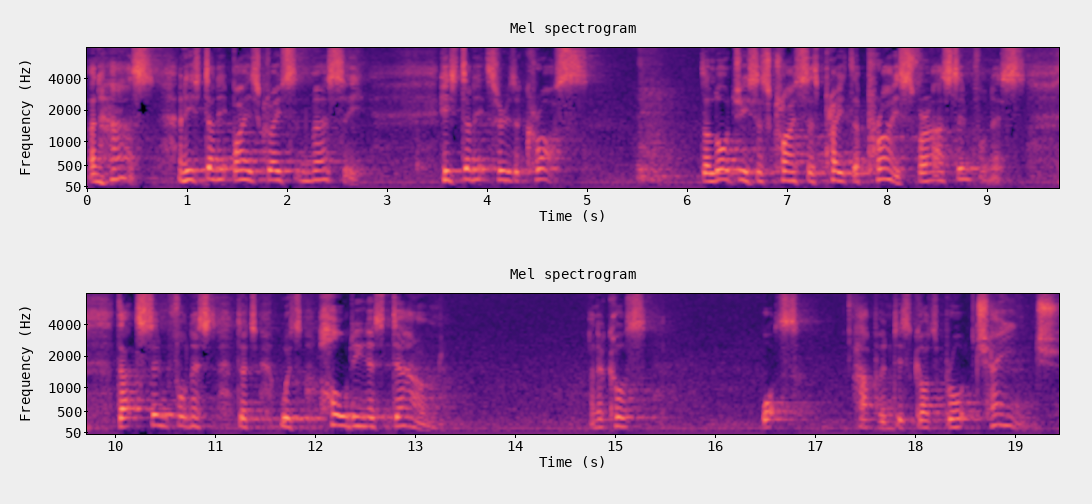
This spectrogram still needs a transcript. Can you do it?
and has. And He's done it by His grace and mercy. He's done it through the cross. The Lord Jesus Christ has paid the price for our sinfulness. That sinfulness that was holding us down. And of course, what's happened is God's brought change.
